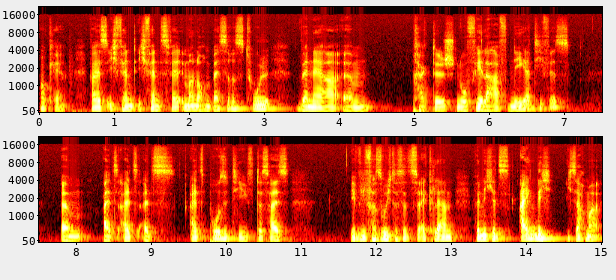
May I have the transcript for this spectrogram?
Okay. Weil es, ich fände, ich fänd, es wäre immer noch ein besseres Tool, wenn er ähm, praktisch nur fehlerhaft negativ ist, ähm, als, als, als, als positiv. Das heißt, wie versuche ich das jetzt zu erklären? Wenn ich jetzt eigentlich, ich sag mal,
